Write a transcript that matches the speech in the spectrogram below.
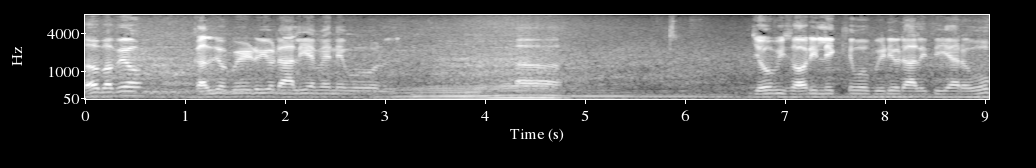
लो बबियो कल जो वीडियो डाली है मैंने वो आ, जो भी सॉरी लिख के वो वीडियो डाली थी यार वो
